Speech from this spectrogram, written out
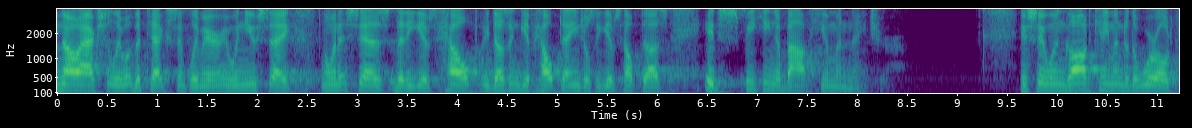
No, actually, what the text simply means, when you say, when it says that he gives help, he doesn't give help to angels, he gives help to us, it's speaking about human nature. You see, when God came into the world,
